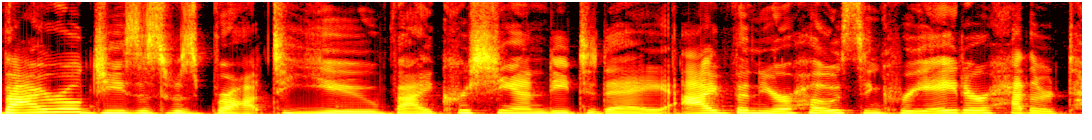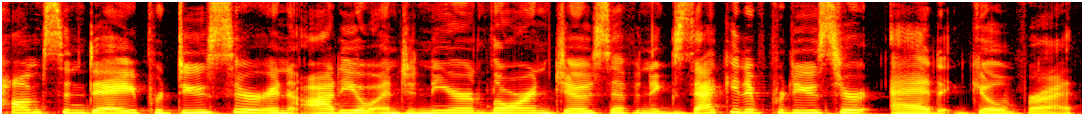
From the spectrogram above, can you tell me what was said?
Viral Jesus was brought to you by Christianity Today. I've been your host and creator, Heather Thompson Day, producer and audio engineer, Lauren Joseph, and executive producer, Ed Gilbreath.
